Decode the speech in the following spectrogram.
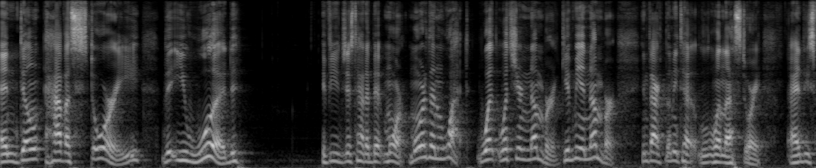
And don't have a story that you would if you just had a bit more. More than what? What what's your number? Give me a number. In fact, let me tell one last story. I had these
